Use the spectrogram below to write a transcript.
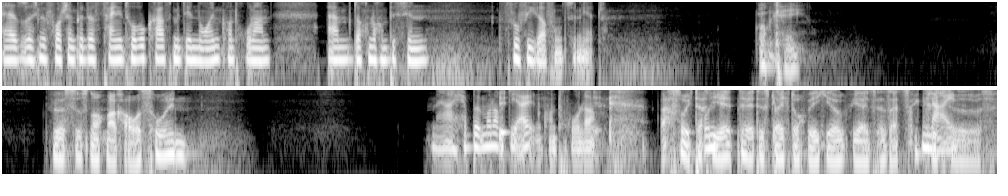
äh, sodass ich mir vorstellen könnte, dass Tiny Turbo Cars mit den neuen Controllern ähm, doch noch ein bisschen fluffiger funktioniert. Okay. Wirst du es nochmal rausholen? Naja, ich habe immer noch die alten Controller. Ach so, ich dachte, Und- ihr hätt- hättest gleich noch welche irgendwie als Ersatz gekriegt. Nein. oder was.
